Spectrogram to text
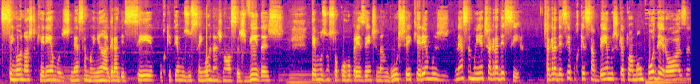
Senhor, nós queremos nessa manhã agradecer porque temos o Senhor nas nossas vidas, temos um socorro presente na angústia e queremos nessa manhã te agradecer te agradecer porque sabemos que a tua mão poderosa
